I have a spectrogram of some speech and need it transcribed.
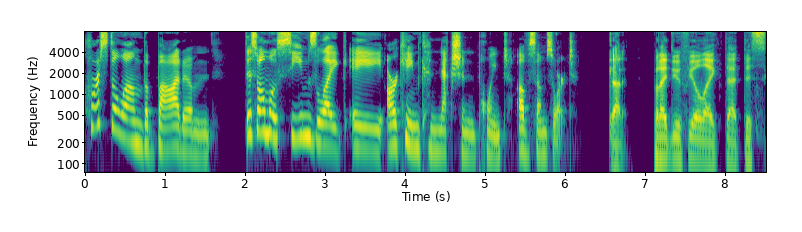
crystal on the bottom this almost seems like a arcane connection point of some sort. Got it. But I do feel like that this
